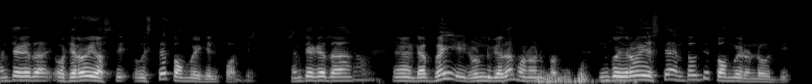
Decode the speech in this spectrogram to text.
అంతే కదా? ఒక ఇరవై వస్తే వస్తే తొంభైకి వెళ్ళిపోద్ది. అంతే కదా? డెబ్బై రెండు కదా మనం అనుకుంది. ఇంకో ఇరవై వస్తే ఎంత అవుద్ది? తొంభై రెండు అవుద్ది.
